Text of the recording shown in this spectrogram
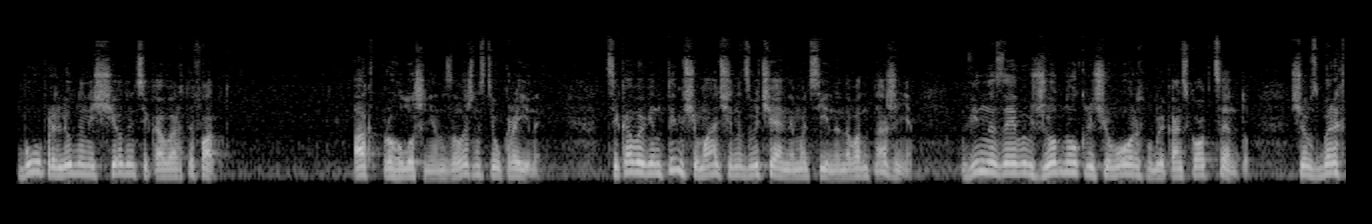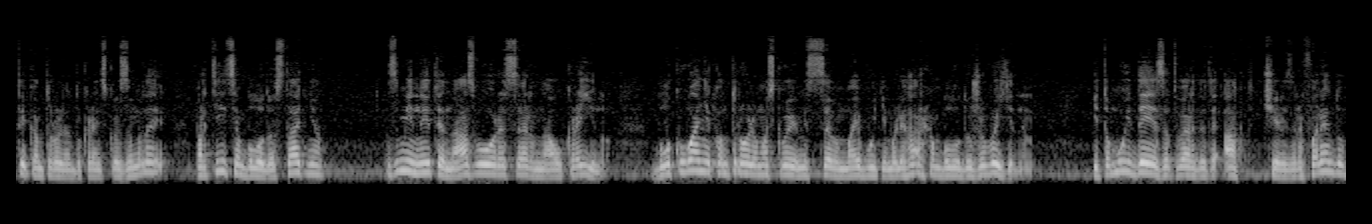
був оприлюднений ще один цікавий артефакт акт проголошення незалежності України. Цікавий він тим, що маючи надзвичайне емоційне навантаження, він не заявив жодного ключового республіканського акценту. Щоб зберегти контроль над українською землею, партійцям було достатньо змінити назву УРСР на Україну. Блокування контролю Москви місцевим майбутнім олігархам було дуже вигідним. І тому ідея затвердити акт через референдум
